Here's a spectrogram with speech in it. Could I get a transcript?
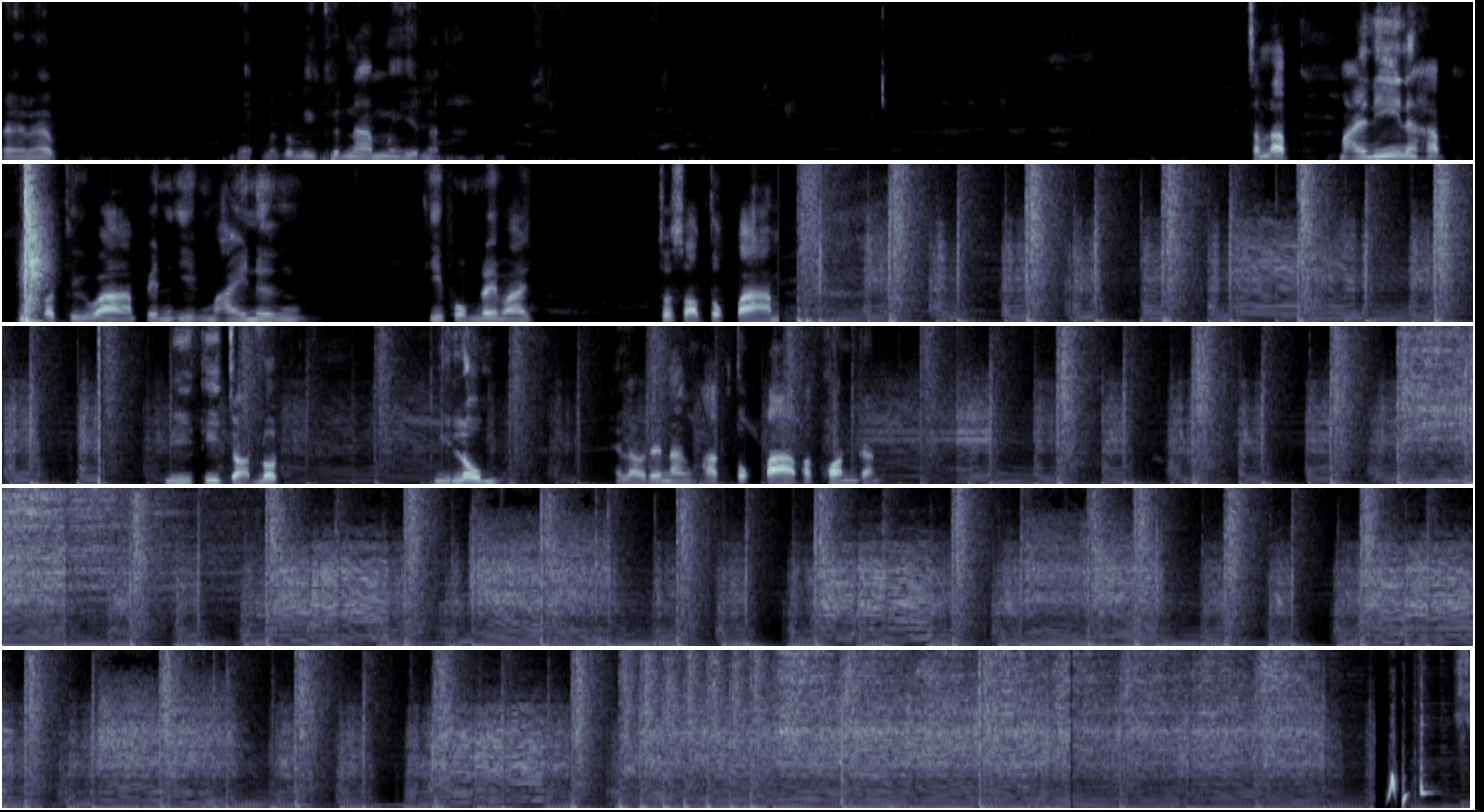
อะไรนะครับเนี่ยมันก็มีขึ้นน้ำไม่เห็นอะสำหรับหมายนี้นะครับ ก็ถือว่าเป็นอีกหมายหนึ่งที่ผมได้มาทดสอบตกปลามีที่จอดรถ มีล่ม ให้เราได้นั่งพักตกปลาพักผ่อนกัน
